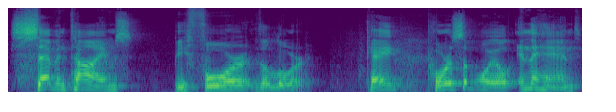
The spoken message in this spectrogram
seven times before the Lord. Okay? Pour some oil in the hand.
